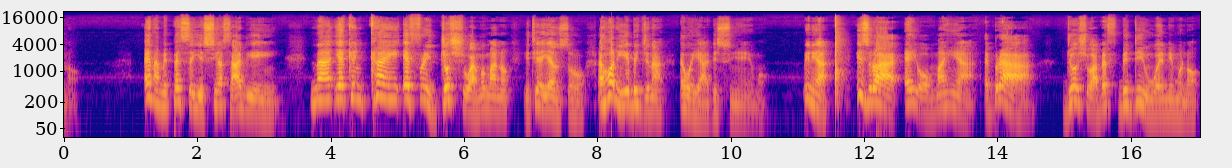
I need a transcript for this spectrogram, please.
no ɛna mepɛ sɛ yɛsua saa adeɛ yi. Na yɛkenkan efiri joshua nwoma no eti ɛyɛ nso. Ɛhɔ na yɛbɛgyina ɛwɔ yɛ adesua mu. Menua israel ɛyɛ ɔman a ɛberɛ a joshua bɛdi wɔn anim no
